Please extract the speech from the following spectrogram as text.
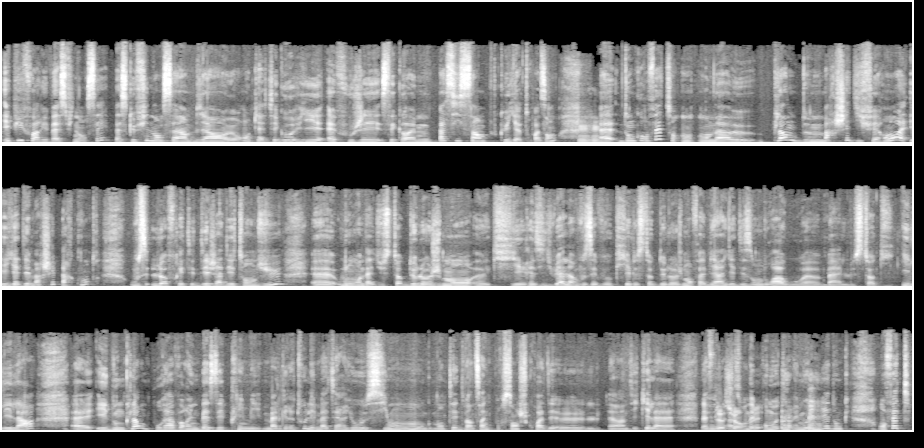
Et puis il faut arriver à se financer parce que financer un bien euh, en catégorie F ou G, c'est quand même pas si simple qu'il y a trois ans. Mhm. donc en fait, on, a plein de marchés différents et il y a des marchés par contre où l'offre était déjà détendue, où on a du stock de logement qui est résiduel. Hein, vous évoquiez le stock de logement, Fabien. Il y a des endroits où bah, le stock il est là. et donc là, on pourrait avoir une baisse des prix. Mais malgré tout, les matériaux aussi ont augmenté de 25%, je crois, euh, indiqué la, la Fédération des promoteurs immobiliers. Donc, en fait,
